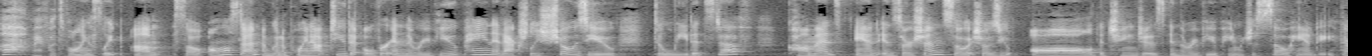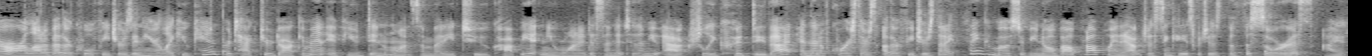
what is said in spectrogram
My foot's falling asleep. Um, so almost done. I'm gonna point out to you that over in the review pane, it actually shows you deleted stuff, comments and insertions. So it shows you all the changes in the review pane, which is so handy. There are a lot of other cool features in here, like you can protect your document if you didn't want somebody to copy it and you wanted to send it to them, you actually could do that. And then of course there's other features that I think most of you know about, but I'll point it out just in case, which is the thesaurus. I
